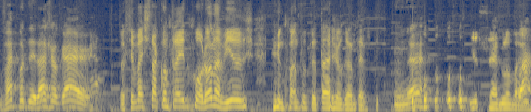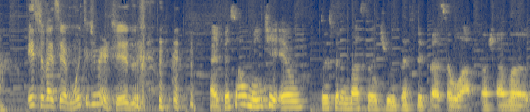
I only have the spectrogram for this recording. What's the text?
vai poder jogar. Você vai estar contraindo coronavírus enquanto você está jogando TFT. Né? Isso é global. Isso vai ser muito divertido. Aí, pessoalmente, eu estou esperando bastante o TFT para celular, eu achava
